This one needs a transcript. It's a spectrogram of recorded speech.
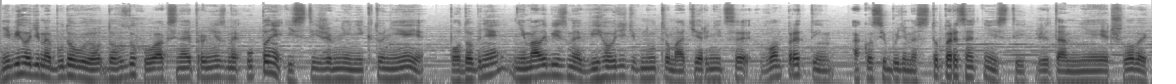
Nevyhodíme budovu do, do vzduchu, ak si najprv nie sme úplne úplne istý, že v nej nikto nie je. Podobne, nemali by sme vyhodiť vnútro maternice von pred tým, ako si budeme 100% istí, že tam nie je človek.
